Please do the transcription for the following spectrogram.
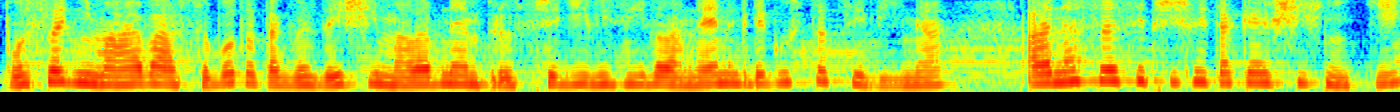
Poslední májová sobota tak ve zdejším malebném prostředí vyzývala nejen k degustaci vína, ale na své si přišli také všichni ti,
